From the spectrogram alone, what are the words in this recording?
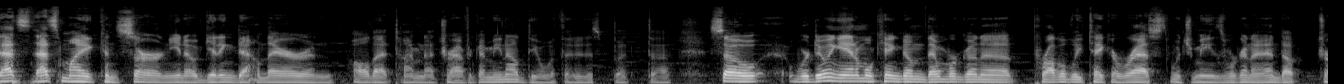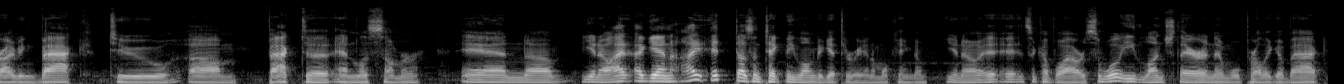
That's that's my concern, you know, getting down there and all that time in that traffic. I mean, I'll deal with it. It is, but uh, so we're doing Animal Kingdom. Then we're gonna probably take a rest, which means we're gonna end up driving back to um, back to Endless Summer and um, you know i again i it doesn't take me long to get through animal kingdom you know it, it's a couple hours so we'll eat lunch there and then we'll probably go back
